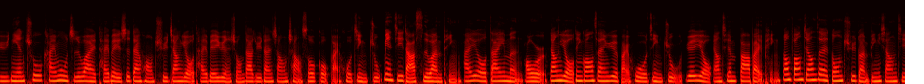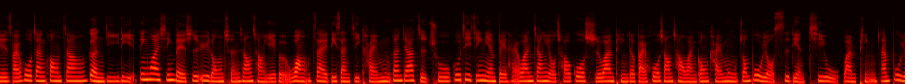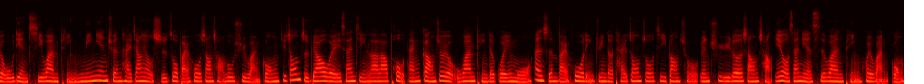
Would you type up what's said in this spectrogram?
于年初开幕之外，台北市蛋黄区将有台北远雄大巨蛋商场搜狗百货进驻，面积达四万平，还有 Diamond Tower 将有星光三月百货进驻，约有两千八百平。双方将在东区短兵相接，百货战况将更激烈。另外，新北市玉龙城商场也有望在第三季开幕。专家指出，估计今年北台湾将有超过十万平的百货商场完工开幕，中部有四点七五万平，南部有五点七万平。明年全台将有十座百百货商场陆续完工，其中指标为三井拉拉铺南港就有五万平的规模，汉神百货领军的台中洲际棒球园区娱乐商场也有三点四万平会完工。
